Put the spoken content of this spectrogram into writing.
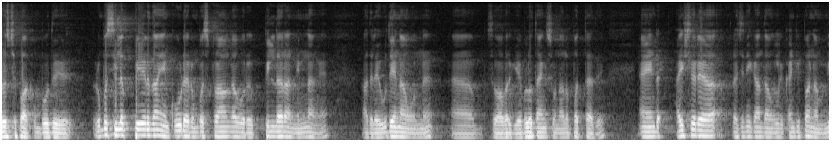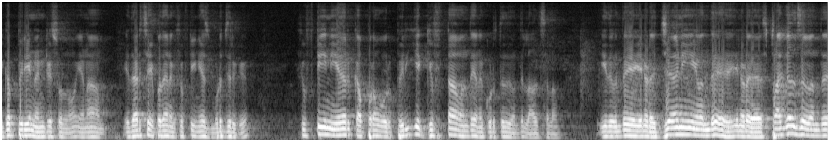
யோசித்து பார்க்கும்போது ரொம்ப சில பேர் தான் என் கூட ரொம்ப ஸ்ட்ராங்காக ஒரு பில்லராக நின்னாங்க. அதில் உதயனா ஒன்று ஸோ அவருக்கு எவ்வளோ தேங்க்ஸ் சொன்னாலும் பத்தாது. அண்ட் ஐஸ்வர்யா ரஜினிகாந்த் அவங்களுக்கு கண்டிப்பாக நான் மிகப்பெரிய நன்றி சொல்லணும். ஏன்னா எதாச்சும் இப்போ தான் எனக்கு ஃபிஃப்டீன் இயர்ஸ் முடிஞ்சிருக்கு. ஃபிஃப்டீன் இயர்க்கு அப்புறம் ஒரு பெரிய கிஃப்டாக வந்து எனக்கு கொடுத்தது வந்து லால் சலாம். இது வந்து என்னோட ஜேர்னி வந்து என்னோட ஸ்ட்ரகிள்ஸை வந்து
